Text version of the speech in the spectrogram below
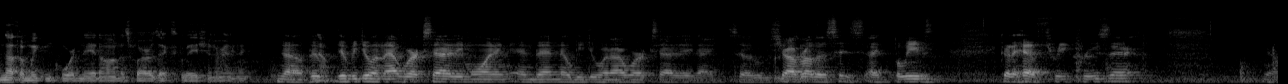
Nothing we can coordinate on as far as excavation or anything? No, they'll, No. they'll be doing that work Saturday morning, and then they'll be doing our work Saturday night. So Shaw. Brothers is, I believe, gonna have three crews there. You know,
